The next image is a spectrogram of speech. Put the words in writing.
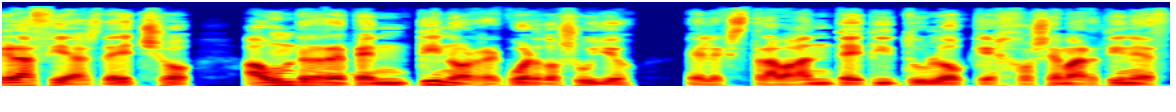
gracias, de hecho, a un repentino recuerdo suyo, el extravagante título que José Martínez,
